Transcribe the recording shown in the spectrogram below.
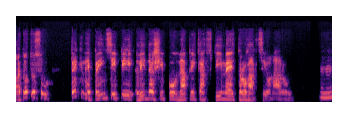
A toto sú pekné princípy leadershipu napríklad v týme troch akcionárov. Mm-hmm.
